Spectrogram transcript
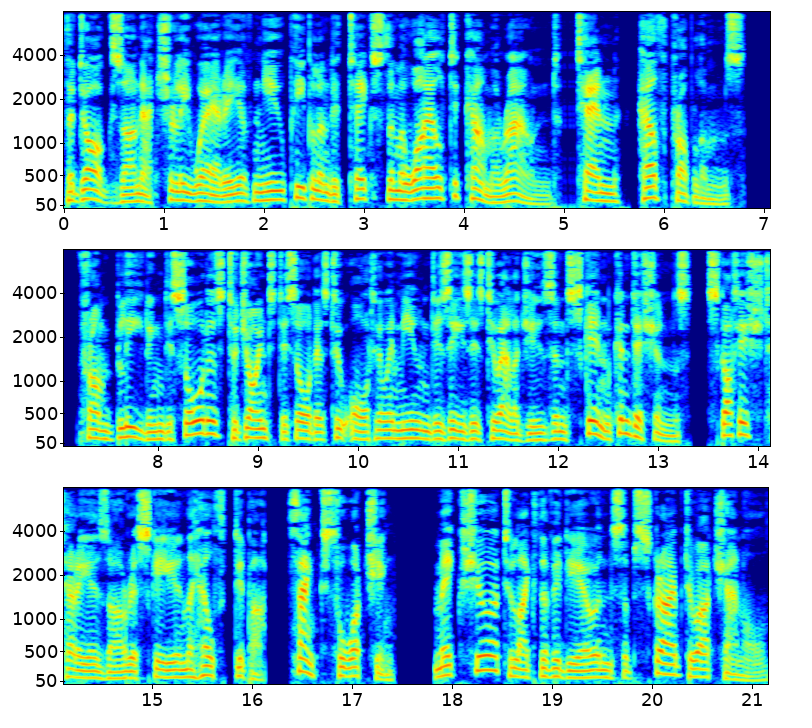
The dogs are naturally wary of new people and it takes them a while to come around. 10. Health problems. From bleeding disorders to joint disorders to autoimmune diseases to allergies and skin conditions, Scottish Terriers are risky in the health dipper. Thanks for watching. Make sure to like the video and subscribe to our channel.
